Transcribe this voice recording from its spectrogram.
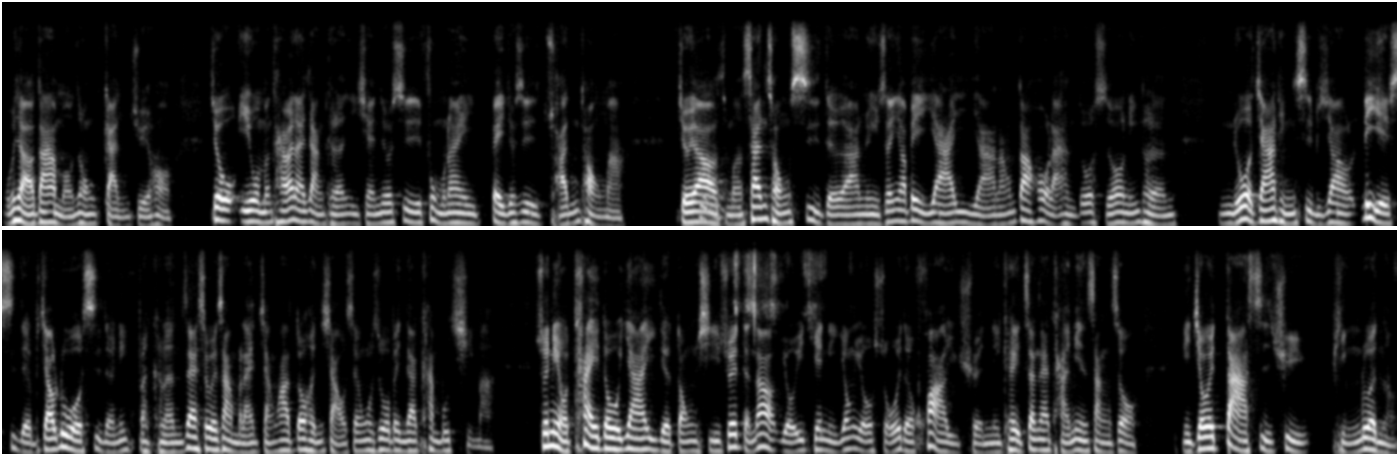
我不晓得大家有没有这种感觉哈？就以我们台湾来讲，可能以前就是父母那一辈就是传统嘛，就要什么三从四德啊，女生要被压抑啊，然后到后来很多时候，你可能你如果家庭是比较劣势的、比较弱势的，你本可能在社会上本来讲话都很小声，或者说被人家看不起嘛。所以你有太多压抑的东西，所以等到有一天你拥有所谓的话语权，你可以站在台面上的时候，你就会大肆去评论了。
